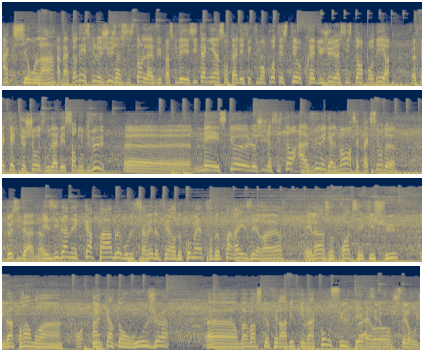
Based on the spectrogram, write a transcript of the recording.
action-là. Ah mais attendez, est-ce que le juge assistant l'a vu? Parce que les Italiens sont allés effectivement protester auprès du juge assistant pour dire euh, faites quelque chose, vous l'avez sans doute vu. Euh, mais est-ce que le juge assistant a vu également cette action de, de Zidane? Et Zidane est capable, vous le savez, de faire, de commettre de pareilles erreurs. Et là, je crois que c'est fichu. Il va prendre un, On- un carton rouge. Euh, on va voir ce que fait l'arbitre. Il va consulter Ah, c'est le d'abord. rouge, c'est le rouge.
